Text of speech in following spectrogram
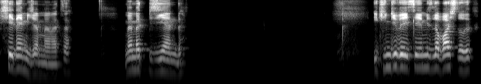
Bir şey demeyeceğim Mehmet'e. Mehmet bizi yendi. İkinci VS'mizle başladık.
